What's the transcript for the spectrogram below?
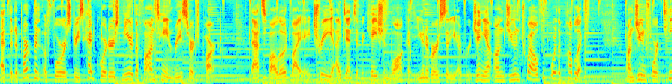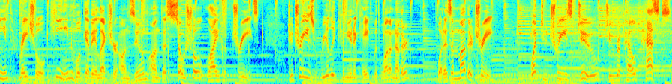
at the Department of Forestry's headquarters near the Fontaine Research Park. That's followed by a tree identification walk at the University of Virginia on June 12th for the public. On June 14th, Rachel Keene will give a lecture on Zoom on the social life of trees. Do trees really communicate with one another? What is a mother tree? What do trees do to repel pests?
